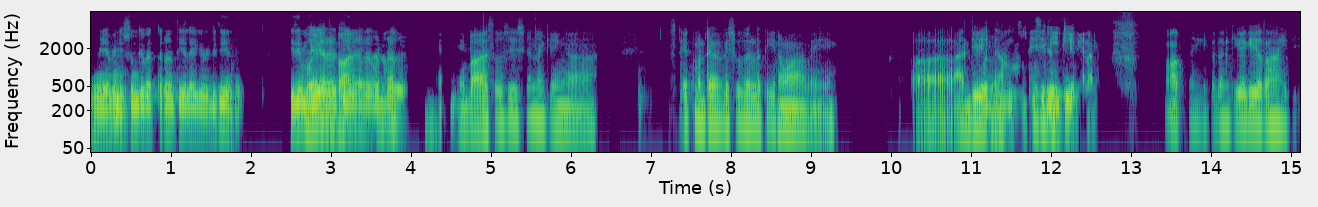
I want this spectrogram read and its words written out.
මිනි මිනිසුන්ගේ පැත්තරන තියලක විඩි තියෙන ඉති මගේ ගොඩ බාසෝසේෂන් එකෙන් ස්ටේට්මට කශු කරලා තියෙනවා මේ අන්දිර කිසි නීතිය ගැන. ආත්ම එකදන් කිය කිය තහ හිටිය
